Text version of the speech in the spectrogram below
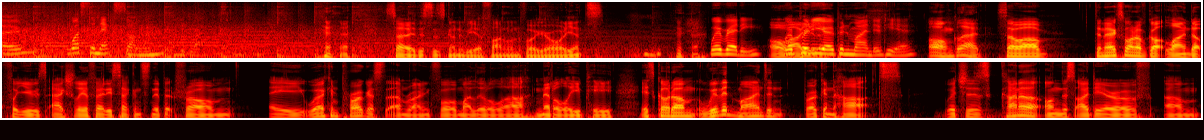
So what's the next song you'd like to? So this is going to be a fun one for your audience. We're ready. Oh, We're pretty open minded here. Oh, I'm glad. So um, the next one I've got lined up for you is actually a 30 second snippet from a work in progress that I'm writing for my little uh, metal EP. It's called um, Vivid Minds and Broken Hearts, which is kind of on this idea of, um,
